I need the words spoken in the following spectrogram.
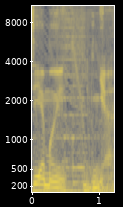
Темы дня.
